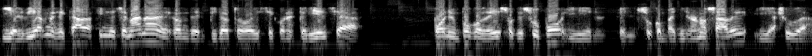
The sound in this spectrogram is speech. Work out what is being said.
y el viernes de cada fin de semana es donde el piloto ese con experiencia pone un poco de eso que supo y el, su compañero no sabe y ayuda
